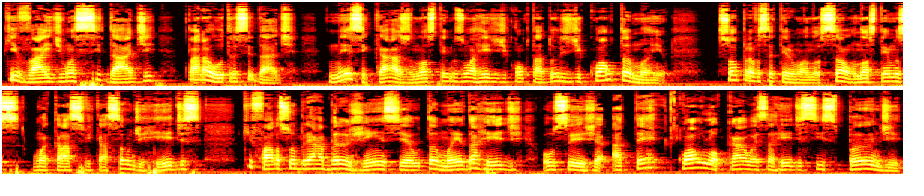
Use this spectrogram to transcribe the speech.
que vai de uma cidade para outra cidade. Nesse caso, nós temos uma rede de computadores de qual tamanho? Só para você ter uma noção, nós temos uma classificação de redes que fala sobre a abrangência, o tamanho da rede, ou seja, até qual local essa rede se expande,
